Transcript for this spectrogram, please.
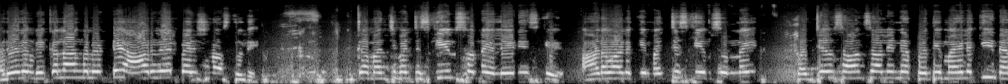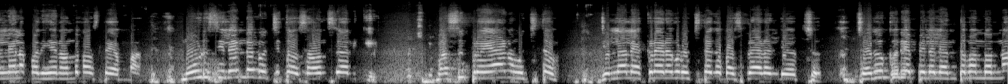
అదేవిధంగా వికలాంగులు ఉంటే ఆరు వేలు పెన్షన్ వస్తుంది. ఇంకా మంచి మంచి స్కీమ్స్ ఉన్నాయి లేడీస్కి. ఆడవాళ్ళకి మంచి స్కీమ్స్ ఉన్నాయి. పద్దెనిమిది సంవత్సరాలు నిండిన ప్రతి మహిళకి నెల నెల పదిహేను వందలు వస్తాయమ్మా. మూడు సిలిండర్లు ఉచితం సంవత్సరానికి. బస్సు ప్రయాణం ఉచితం. జిల్లాలో ఎక్కడైనా కూడా ఉచితంగా బస్సు ప్రయాణం చేయొచ్చు. చదువుకునే పిల్లలు ఎంతమంది ఉన్నా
